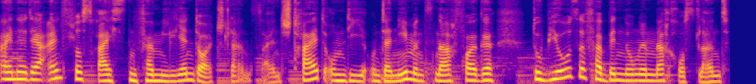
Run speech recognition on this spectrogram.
Eine der einflussreichsten Familien Deutschlands, ein Streit um die Unternehmensnachfolge, dubiose Verbindungen nach Russland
